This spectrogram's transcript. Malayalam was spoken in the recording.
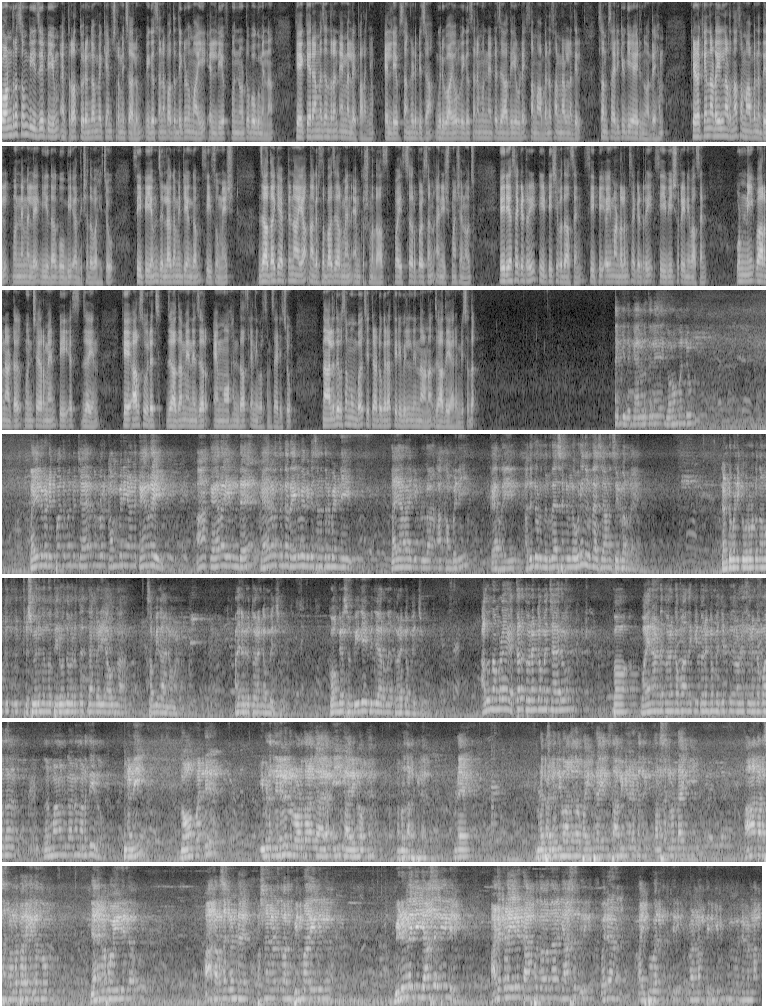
കോൺഗ്രസും ബി ജെ പിയും എത്ര തുരങ്കം വയ്ക്കാൻ ശ്രമിച്ചാലും വികസന പദ്ധതികളുമായി എൽ ഡി എഫ് മുന്നോട്ടു പോകുമെന്ന് K K Ramachandran M L A പറഞ്ഞു. എൽ ഡി എഫ് സംഘടിപ്പിച്ച ഗുരുവായൂർ വികസന മുന്നേറ്റ ജാഥയുടെ സമാപന സമ്മേളനത്തിൽ സംസാരിക്കുകയായിരുന്നു അദ്ദേഹം. കിഴക്കേ നടയിൽ നടന്ന സമാപനത്തിൽ മുൻ M L A Geetha Gopi അധ്യക്ഷത വഹിച്ചു. സി പി എം ജില്ലാ കമ്മിറ്റി അംഗം സി സുമേഷ് ജാഥ ക്യാപ്റ്റനായ നഗരസഭാ chairman M Krishnadas vice chairperson Aneeshma Shanoj area secretary T T Sivadasan C P I മണ്ഡലം secretary C V Sreenivasan Unni Varnatt മുൻ chairman P S Jayan K R Sooraj ജാഥ മാനേജർ എം മോഹൻദാസ് എന്നിവർ സംസാരിച്ചു. നാല് ദിവസം മുമ്പ് ചിറ്റാട്ടുകര തിരുവിൽ നിന്നാണ് ജാഥ ആരംഭിച്ചത്. കേരളത്തിലെ ഗവൺമെന്റും റെയിൽവേ ഡിപ്പാർട്ട്മെന്റും ചേർന്നുള്ള ഒരു കമ്പനിയാണ് കേരളയിൽ. ആ കേരളയിലിന്റെ കേരളത്തിന്റെ റെയിൽവേ വികസനത്തിന് വേണ്ടി തയ്യാറാക്കിയിട്ടുള്ള ആ കമ്പനി കേരളയിൽ അതിന്റെ ഒരു നിർദ്ദേശങ്ങളിൽ ഒരു നിർദ്ദേശമാണ് സിൽവർ ലൈൻ രണ്ടു മണിക്കൂർ കൊണ്ട് നമുക്ക് തൃശ്ശൂരിൽ നിന്ന് തിരുവനന്തപുരത്ത് എത്താൻ കഴിയാവുന്ന സംവിധാനമാണ്. അതിനൊരു തുരങ്കം വെച്ചു. കോൺഗ്രസും ബി ജെ പിയും ചേർന്ന് തുരങ്കം വെച്ചു. അത് നമ്മൾ എത്ര തുരങ്കം വെച്ചാലും ഇപ്പോൾ വയനാട് തുരങ്കപാതയ്ക്ക് തുരങ്കം വെച്ചിട്ട് അവിടെ തുരങ്കപാത നിർമ്മാണ ഉദ്ഘാടനം നടത്തിയല്ലോ. മുന്നണി ഗവൺമെന്റ് ഇവിടെ നിലവിലുള്ള കാലം ഈ കാര്യങ്ങളൊക്കെ നമ്മൾ നടപ്പിലാക്കും. ഇവിടെ ഇവിടെ പ്രകൃതിവാതക പൈപ്പ് ലൈൻ സ്ഥാപിക്കുന്ന ഘട്ടത്തിൽ തടസ്സങ്ങളുണ്ടാക്കി. ആ തടസ്സങ്ങളുടെ പിറകിലൊന്നും ജനങ്ങൾ പോയില്ലല്ലോ. ആ തടസ്സങ്ങളുണ്ട് പ്രശ്നങ്ങളുണ്ടെന്ന് പറഞ്ഞ് പിന്മാറിയില്ലല്ലോ. വീടുകളിലേക്ക് ഗ്യാസ് എത്തിയില്ലേ? അടുക്കളയിൽ ടാപ്പ് തുറന്നാൽ ഗ്യാസ് എത്തി വരാണ് പൈപ്പ് വെള്ളം തിരി വെള്ളം തിരിക്കും വെള്ളം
